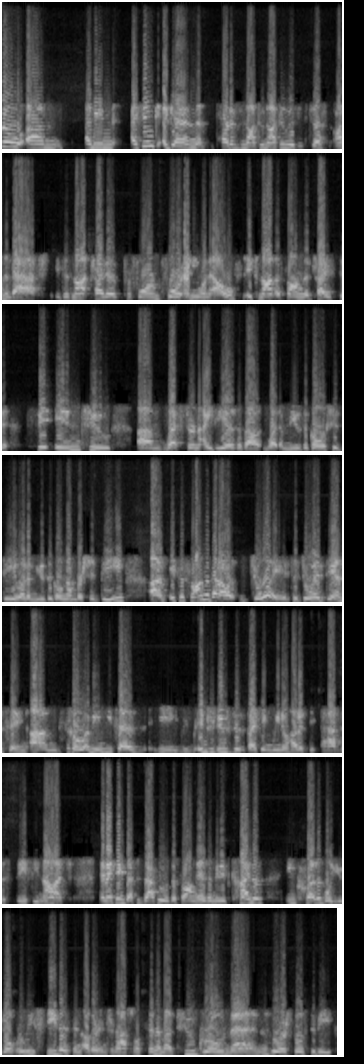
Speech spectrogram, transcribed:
So, um, I mean, I think again, part of Naatu Naatu is it's just unabashed. It does not try to perform for anyone else. It's not a song that tries to fit into um, Western ideas about what a musical should be, what a musical number should be. Um, it's a song about joy. It's a joy of dancing. Um, so, I mean, he says he introduces it by saying, "We know how to have this Desi Nach," and I think that's exactly what the song is. I mean, it's kind of incredible. You don't really see this in other international cinema. Two grown men who are supposed to be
